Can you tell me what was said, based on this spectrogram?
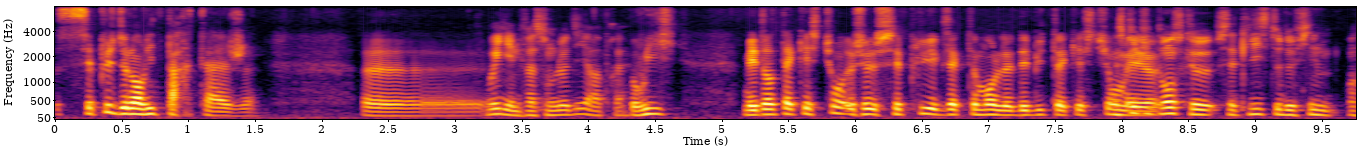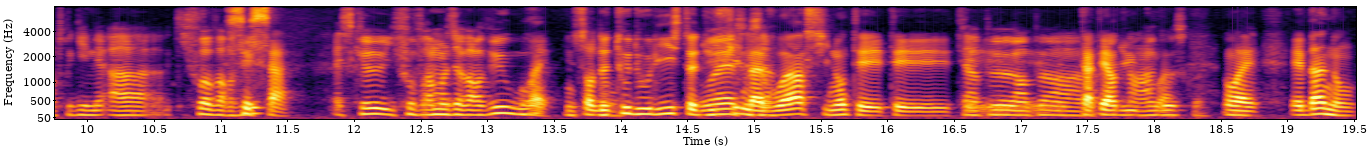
c'est plus de l'envie de partage. Euh, oui, il y a une façon de le dire après. Oui, mais dans ta question, je ne sais plus exactement le début de ta question. Est-ce que tu penses que cette liste de films, entre guillemets, qu'il faut avoir vu C'est ça. Est-ce qu'il faut vraiment les avoir vus ou... Ouais, une sorte de to-do list du film à voir, sinon tu es, un peu, un peu as perdu. Un quoi. quoi. Ouais, eh ben non,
